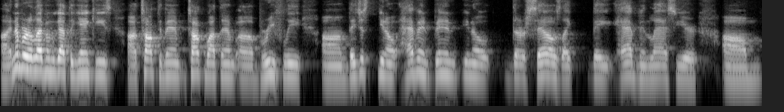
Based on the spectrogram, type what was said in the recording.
Uh, number 11, we got the Yankees. Uh, talk to them, talk about them uh, briefly. Um, they just, you know, haven't been, you know, themselves like they have been last year. Um,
